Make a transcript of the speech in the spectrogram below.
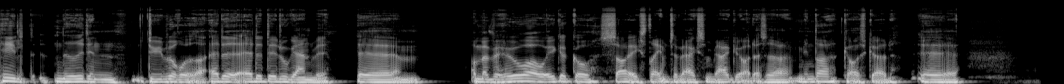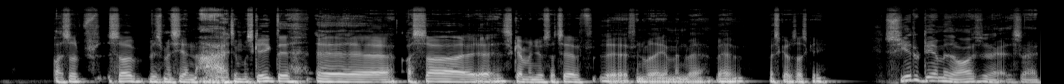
helt nede i den dybe rødder. Er det er det, det du gerne vil? Øhm, og man behøver jo ikke at gå så ekstremt til værk, som jeg har gjort. Altså, mindre kan også gøre det. Øh, og så, så hvis man siger, nej, det er måske ikke det, øh, og så øh, skal man jo så til at øh, finde ud af, jamen, hvad, hvad, hvad skal der så ske? Siger du dermed også, altså, at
